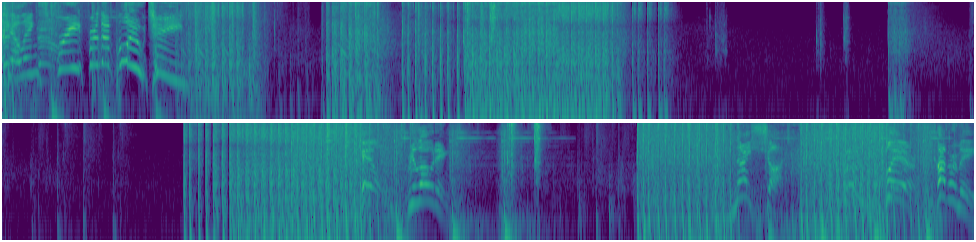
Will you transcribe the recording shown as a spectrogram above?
Killing down. spree for the blue team! Kill! Reloading! Nice shot! Clear! Cover me!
